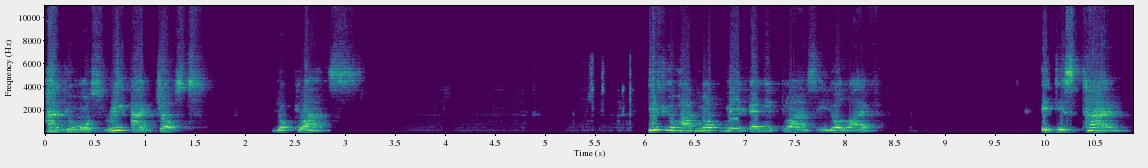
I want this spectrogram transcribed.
and you must readjust your plans. If you have not made any plans in your life, it is time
